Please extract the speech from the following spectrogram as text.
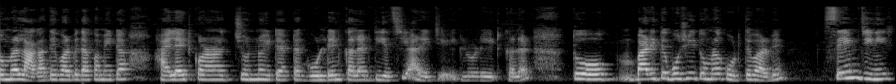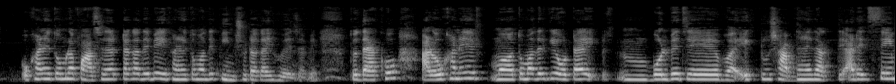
তোমরা লাগাতে পারবে। দেখো, আমি এটা হাইলাইট করার জন্য এটা একটা গোল্ডেন কালার দিয়েছি, আর এই যে এগুলো রেড কালার তো বাড়িতে বসেই তোমরা করতে পারবে। সেম জিনিস, ওখানে তোমরা পাঁচ হাজার টাকা দেবে, এখানে তোমাদের তিনশো টাকাই হয়ে যাবে। তো দেখো, আর ওখানে তোমাদেরকে ওটাই বলবে যে একটু সাবধানে থাকতে। আর সেম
